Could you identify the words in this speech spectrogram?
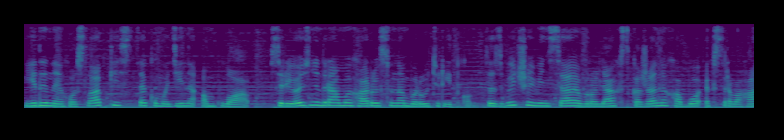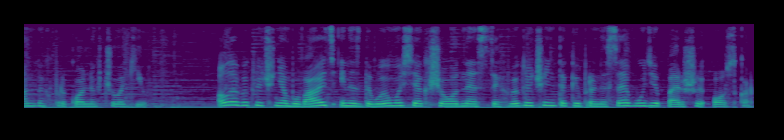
Єдина його слабкість це комедійне амплуа. Серйозні драми Гаррисона беруть рідко. Зазвичай він сяє в ролях скажених або екстравагантних прикольних чуваків. Але виключення бувають і не здивуємося, якщо одне з цих виключень таки принесе Вуді перший Оскар.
